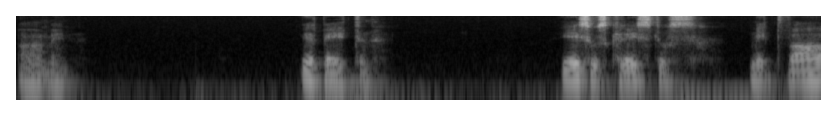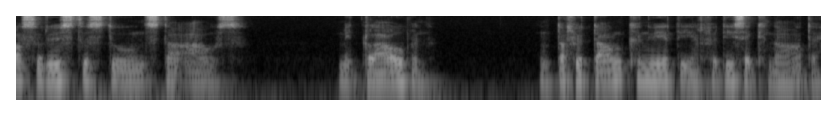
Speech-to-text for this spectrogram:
Amen. Wir beten. Jesus Christus, mit was rüstest du uns da aus? Mit Glauben. Und dafür danken wir dir für diese Gnade.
